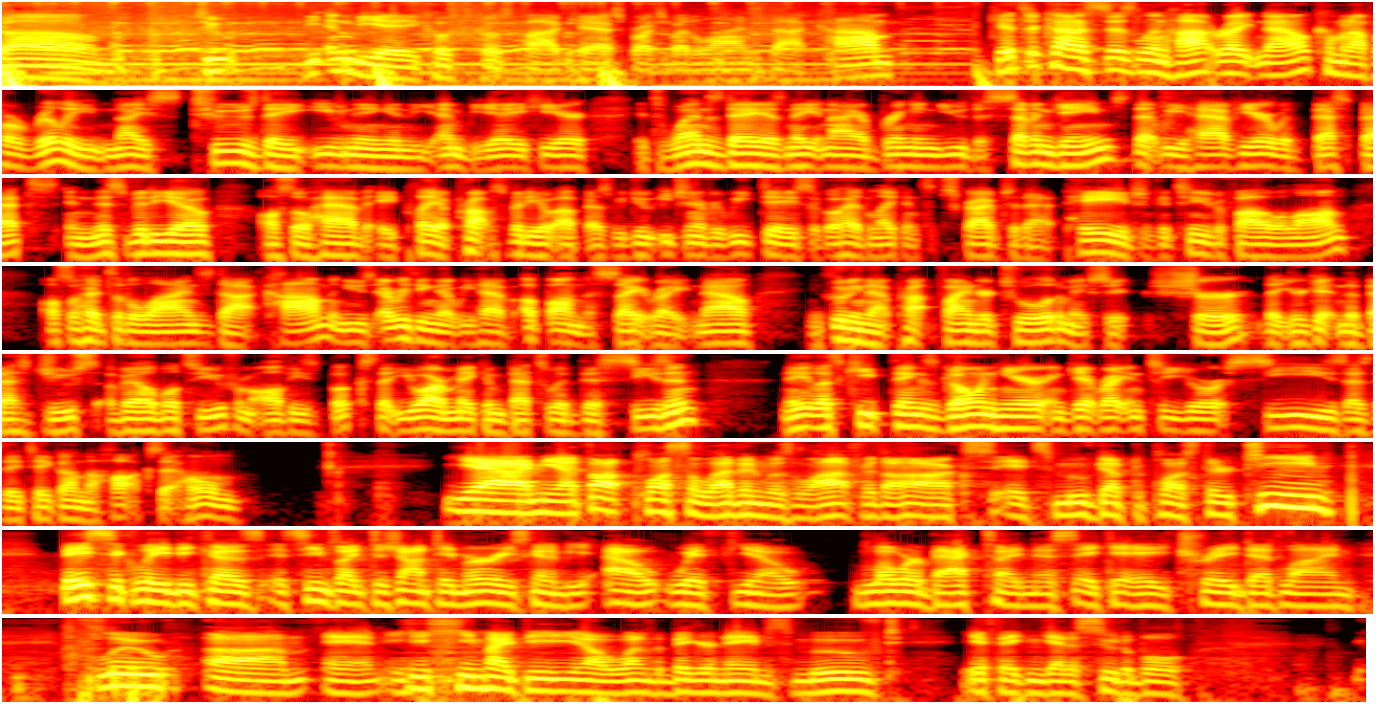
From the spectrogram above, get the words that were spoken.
Welcome to the NBA Coast to Coast podcast brought to you by TheLines.com. Kids are kind of sizzling hot right now, coming off a really nice Tuesday evening in the NBA here. It's Wednesday as Nate and I are bringing you the seven games that we have here with best bets in this video. Also have a play of props video up as we do each and every weekday, so go ahead and like and subscribe to that page and continue to follow along. Also, head to thelines.com and use everything that we have up on the site right now, including that prop finder tool to make sure that you're getting the best juice available to you from all these books that you are making bets with this season. Nate, let's keep things going here and get right into your C's as they take on the Hawks at home. Yeah, I mean, I thought plus 11 was a lot for the Hawks. It's moved up to plus 13, basically because it seems like Dejounte Murray is going to be out with, you know, lower back tightness, aka trade deadline flu, um, and he, he might be you know one of the bigger names moved if they can get a suitable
